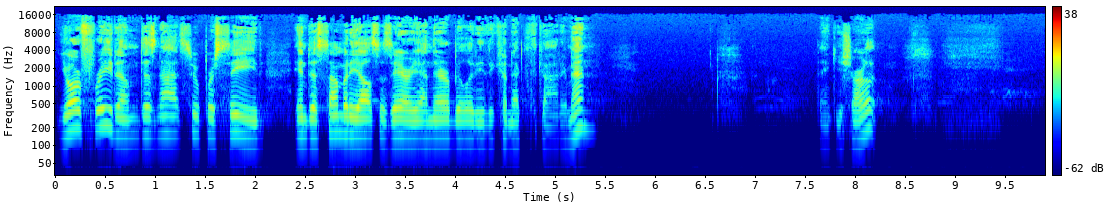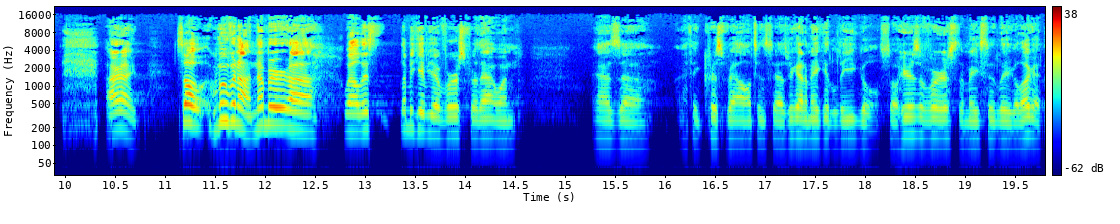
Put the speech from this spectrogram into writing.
your freedom does not supersede into somebody else's area and their ability to connect with God. Amen. Thank you, Charlotte. All right. So moving on. Number uh, well, let me give you a verse for that one as uh, I think Kris Vallotton says, we got to make it legal. So here's a verse that makes it legal. Okay.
